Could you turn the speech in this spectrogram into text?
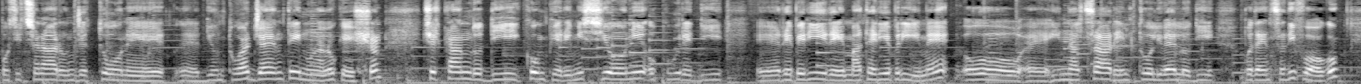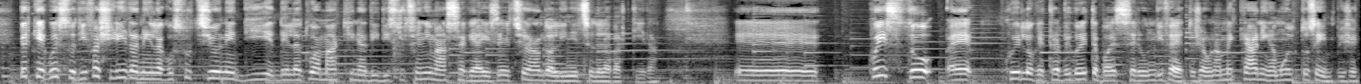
posizionare un gettone eh, di un tuo agente in una location cercando di compiere missioni oppure di eh, reperire materie prime o eh, innalzare il tuo livello di potenza di fuoco perché questo ti facilita nella costruzione di, della tua macchina di distruzione di massa che hai selezionato all'inizio della partita. Eh, questo è quello che tra virgolette può essere un difetto, cioè una meccanica molto semplice,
